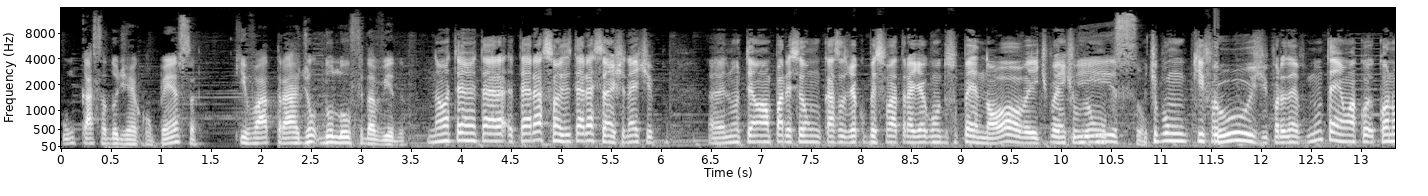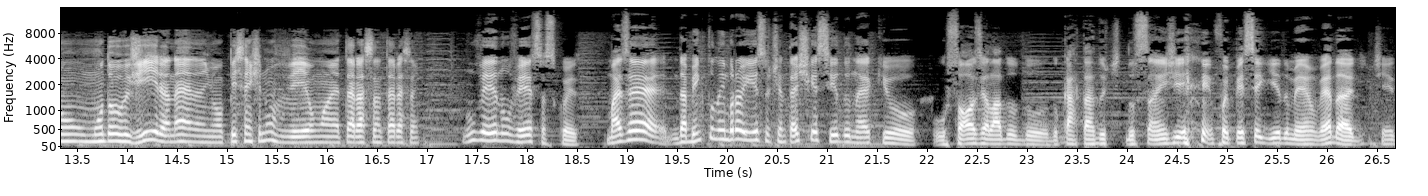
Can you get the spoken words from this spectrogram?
um caçador de recompensa que vá atrás um, do Luffy da vida. Não tem interações interessantes, né? Tipo, é, não tem um, aparecer um caçador de recompensa vai atrás de algum do Supernova e tipo a gente viu um, tipo um Kifruge, por exemplo. Não tem uma coisa. Quando o mundo gira, né? Em One Piece a gente não vê uma interação interessante. Não vê, não vê essas coisas. Mas é. Ainda bem que tu lembrou isso. Eu tinha até esquecido, né? Que o, o sósia lá do, do, do cartaz do, do Sanji foi perseguido mesmo. Verdade. Tinha,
